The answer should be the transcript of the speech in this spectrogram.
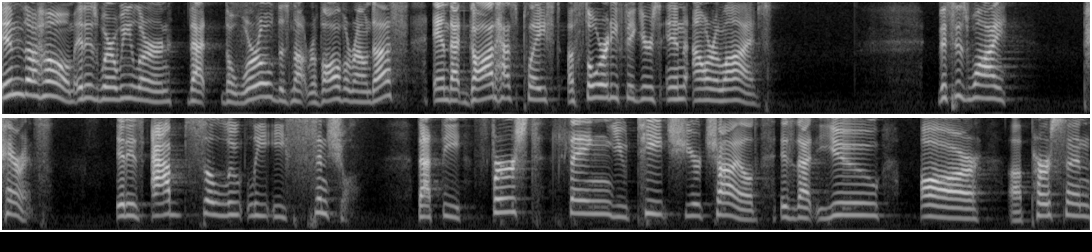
In the home, it is where we learn that the world does not revolve around us and that God has placed authority figures in our lives. This is why parents, it is absolutely essential that the first thing you teach your child is that you are a person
